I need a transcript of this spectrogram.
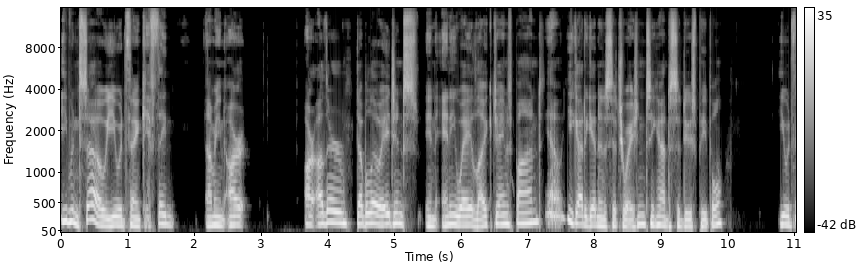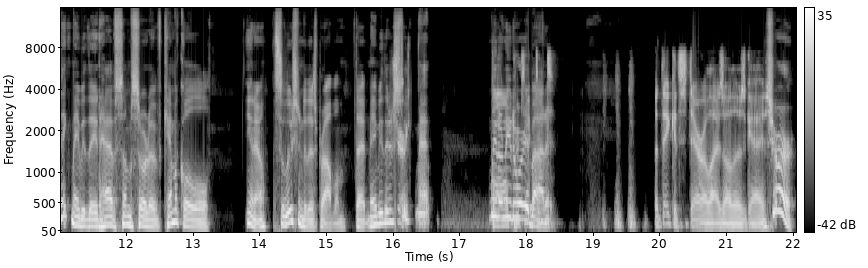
even so, you would think if they, I mean, are are other 00 agents in any way like James Bond? You know, you got to get into situations, you got to seduce people. You would think maybe they'd have some sort of chemical, you know, solution to this problem. That maybe they're just like, "Meh, we don't need to worry about it. Protectant. but they could sterilize all those guys Sure,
